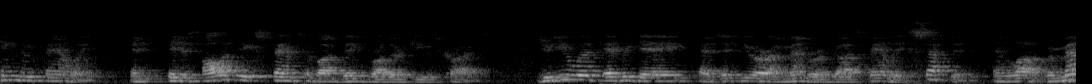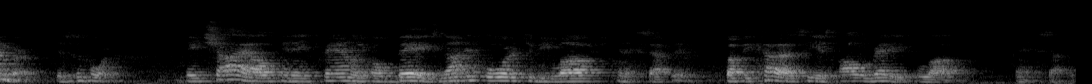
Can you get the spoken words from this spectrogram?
kingdom family, and it is all at the expense of our big brother, Jesus Christ. Do you live every day as if you are a member of God's family, accepted and loved? Remember, this is important. A child in a family obeys not in order to be loved and accepted, but because he is already loved and accepted.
